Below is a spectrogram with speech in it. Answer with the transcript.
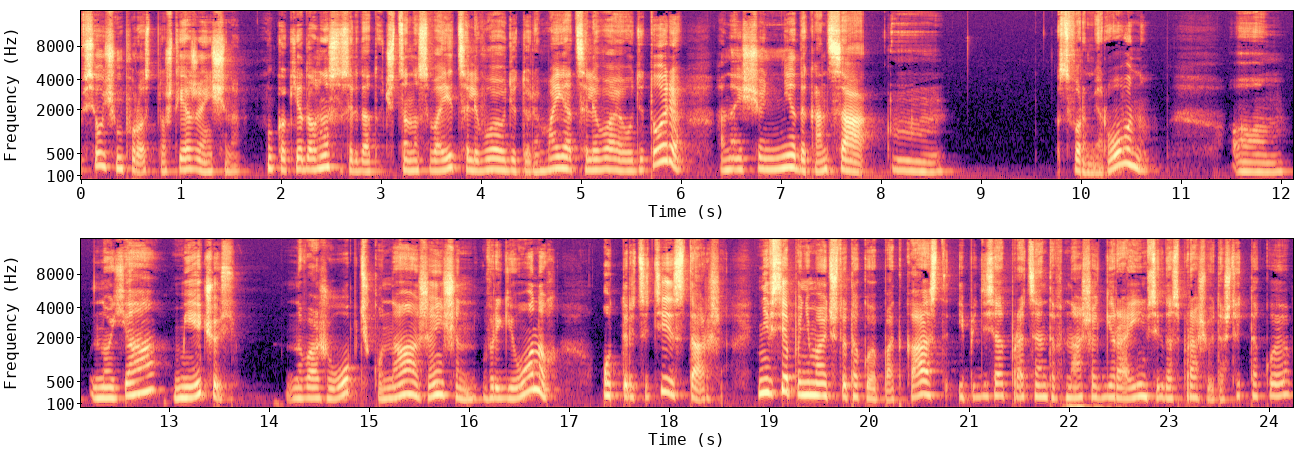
Все очень просто, потому что я женщина. Ну, как я должна сосредоточиться на своей целевой аудитории. Моя целевая аудитория, она еще не до конца сформированным, но я мечусь, навожу оптику на женщин в регионах от 30 и старше. Не все понимают, что такое подкаст, и 50% наших героинь всегда спрашивают, а что это такое?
